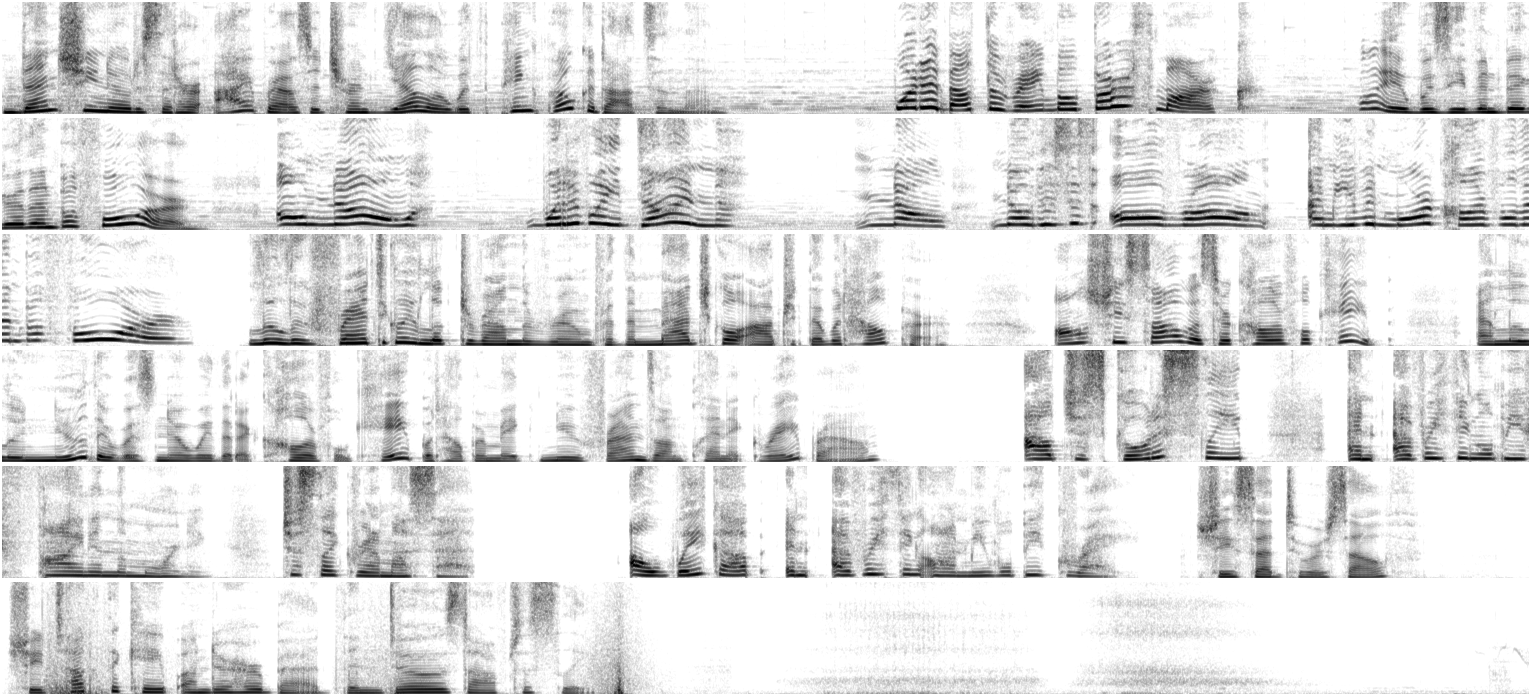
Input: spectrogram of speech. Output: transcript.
Then she noticed that her eyebrows had turned yellow with pink polka dots in them. What about the rainbow birthmark? Well, it was even bigger than before. Oh no! What have I done? No, no, this is all wrong. I'm even more colorful than before. Lulu frantically looked around the room for the magical object that would help her. All she saw was her colorful cape, and Lulu knew there was no way that a colorful cape would help her make new friends on planet Gray Brown. I'll just go to sleep and everything will be fine in the morning, just like Grandma said. I'll wake up and everything on me will be gray, she said to herself. She tucked the cape under her bed, then dozed off to sleep.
